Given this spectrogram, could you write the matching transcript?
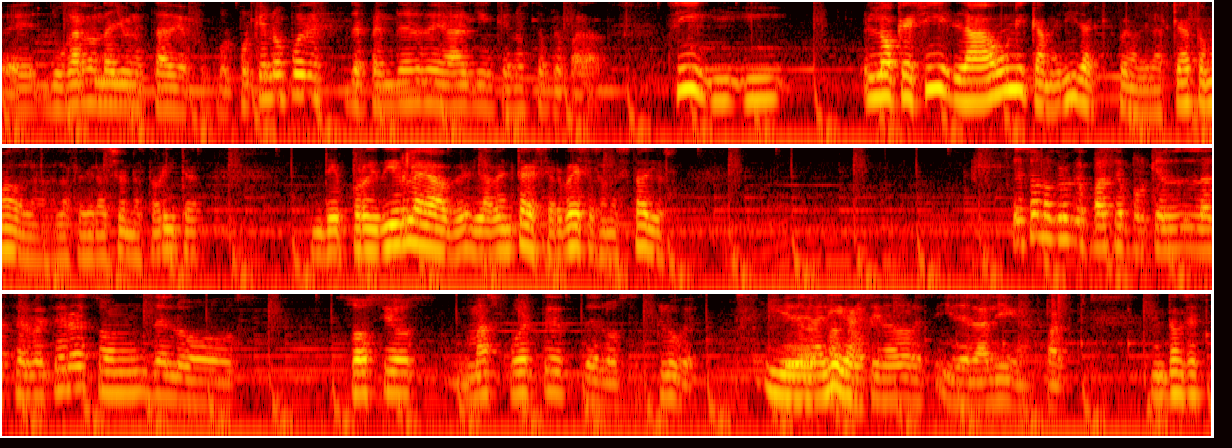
eh, lugar donde haya un estadio de fútbol. Porque no puedes depender de alguien que no esté preparado. Sí, y, y Lo que sí, la única medida, que, bueno, de las que ha tomado la, la federación hasta ahorita, de prohibir la, la venta de cervezas en los estadios. Eso no creo que pase porque las cerveceras son de los socios más fuertes de los clubes Y, de, los la liga. patrocinadores y de la liga aparte. Entonces,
